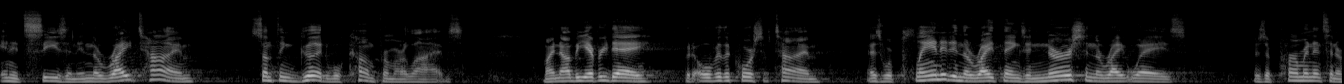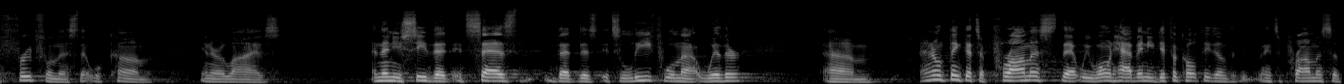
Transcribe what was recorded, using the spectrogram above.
in its season. In the right time, something good will come from our lives. Might not be every day, but over the course of time, as we're planted in the right things and nourished in the right ways, there's a permanence and a fruitfulness that will come in our lives. And then you see that it says that this, its leaf will not wither. Um, I don't think that's a promise that we won't have any difficulties. I don't think it's a promise of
